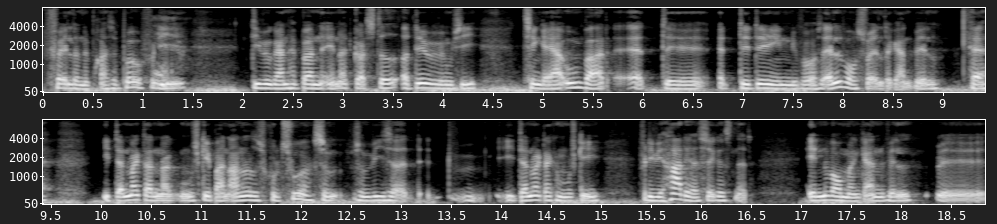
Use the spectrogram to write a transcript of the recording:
forældrene presser på, fordi Ja. de vil gerne have børnene ender et godt sted. Og det vil man sige, tænker jeg umiddelbart, at, øh, at det er det egentlig vores, alle vores forældre gerne vil have. I Danmark der er nok måske bare en anderledes kultur, som, som viser, at at i Danmark der kan måske, fordi vi har det her sikkerhedsnet, ende hvor man gerne vil, øh,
